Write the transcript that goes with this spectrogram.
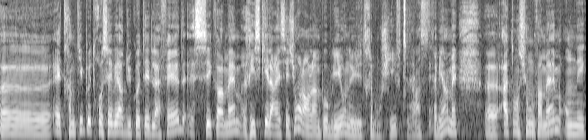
Euh, être un petit peu trop sévère du côté de la Fed, c'est quand même risquer la récession. Alors on l'a un peu oublié, on a eu des très bons chiffres, c'est très bien, mais euh, attention quand même, on est,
